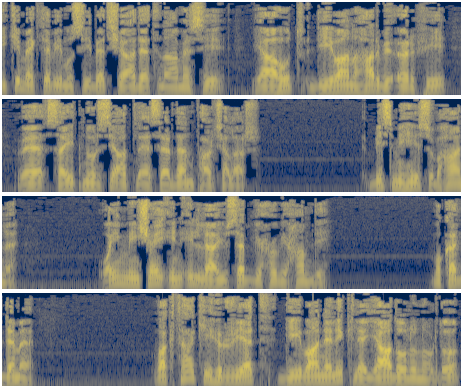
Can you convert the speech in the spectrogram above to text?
iki mektebi musibet şehadetnamesi yahut Divan Harbi Örfi ve Said Nursi adlı eserden parçalar. Bismihi Subhane. Ve in min şey'in illa yusebbihu bihamdi. Mukaddeme. Vaktaki hürriyet divanelikle yağ dolunurdu.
